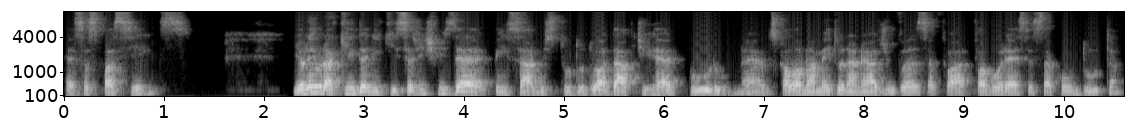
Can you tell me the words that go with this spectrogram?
essas pacientes. E eu lembro aqui, Dani, que se a gente fizer pensar no estudo do Adapt Hair puro, né, o descalonamento na neoadjuvância fa favorece essa conduta,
